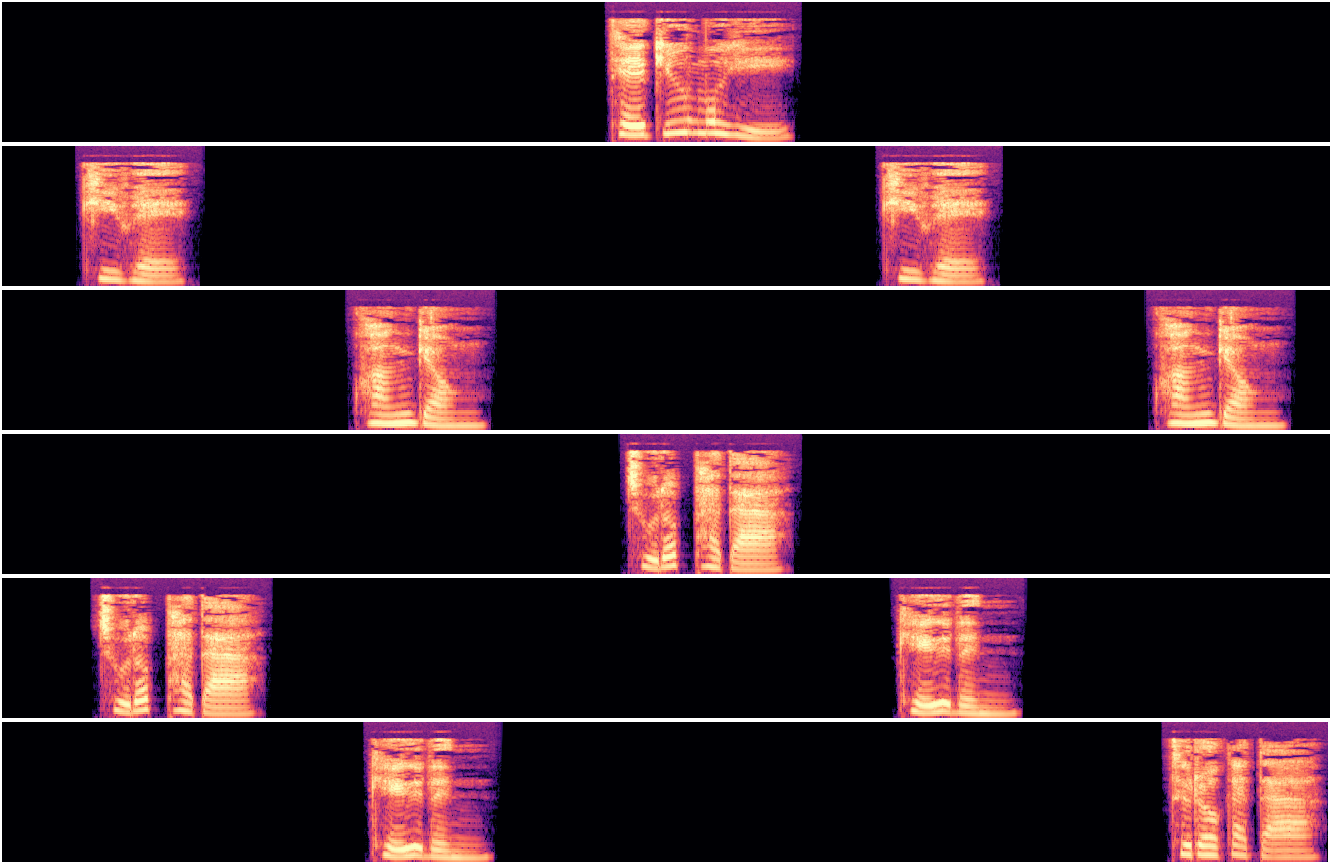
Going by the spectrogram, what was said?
대규모히. 기회. 기회. 광경. 광경 졸업하다. 졸업하다. 게으른. 게으른. 들어가다.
